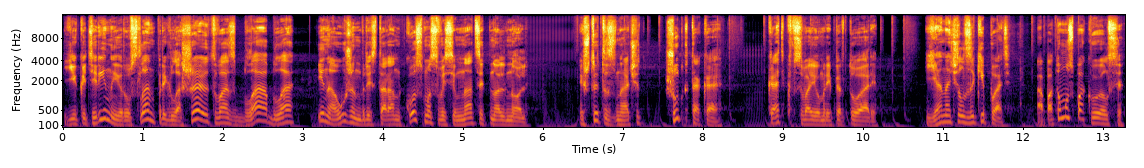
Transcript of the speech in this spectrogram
Екатерина и Руслан приглашают вас, бла-бла, и на ужин в ресторан «Космос» 18.00. И что это значит? Шутка такая? Катька в своем репертуаре. Я начал закипать, а потом успокоился.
